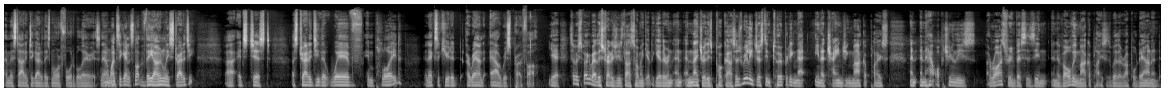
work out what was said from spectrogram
and they're starting to go to these more affordable areas now mm. once again it's not the only strategy uh, it's just a strategy that we've employed and executed around our risk profile yeah. So we spoke about these strategies last time we get together, and, and, and nature of this podcast is really just interpreting that in a changing marketplace and, and how opportunities arise for investors in, in evolving marketplaces, whether up or down. And,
